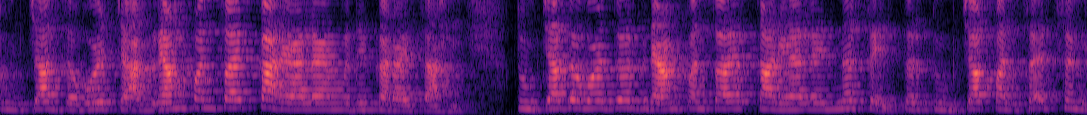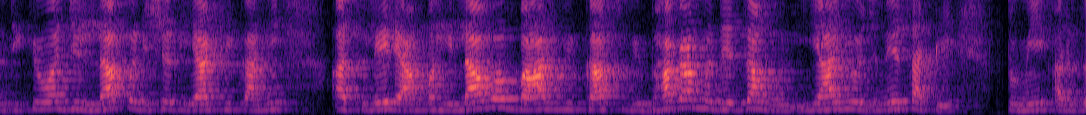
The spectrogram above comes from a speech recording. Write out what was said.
तुमच्या जवळच्या ग्रामपंचायत कार्यालयामध्ये करायचा आहे. तुमच्याजवळ जर ग्रामपंचायत कार्यालय नसेल तर तुमच्या पंचायत समिती किंवा जिल्हा परिषद या ठिकाणी असलेल्या महिला व बाल विकास विभागामध्ये जाऊन या योजनेसाठी तुम्ही अर्ज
